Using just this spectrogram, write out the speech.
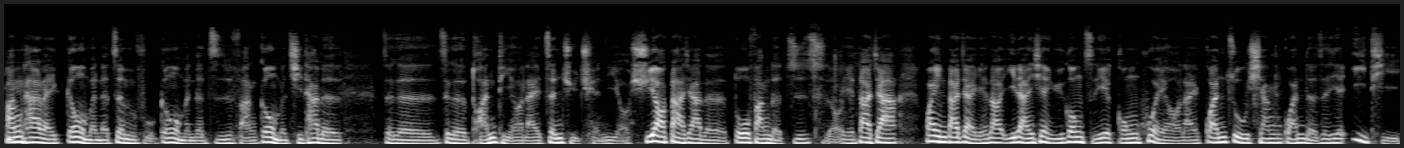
帮他来跟我们的政府、跟我们的资方、跟我们其他的这个这个团体哦来争取权益哦，需要大家的多方的支持哦，也大家欢迎大家也到宜兰县渔工职业工会哦来关注相关的这些议题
